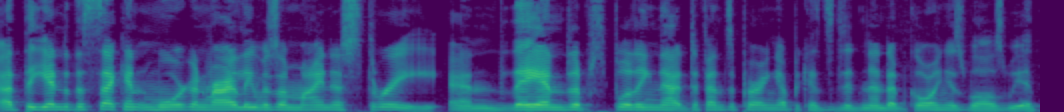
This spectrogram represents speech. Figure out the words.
at the end of the second, Morgan Rielly was a minus three. And they ended up splitting that defensive pairing up because it didn't end up going as well as we had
